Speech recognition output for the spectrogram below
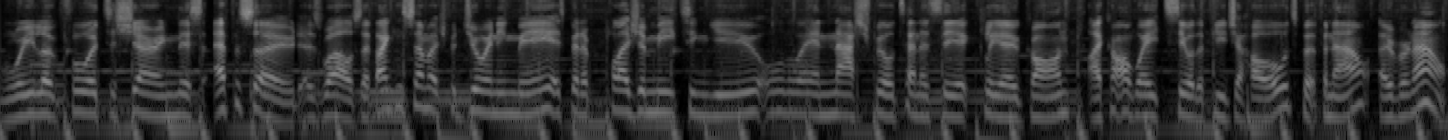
We look forward to sharing this episode as well. So thank you so much for joining me. It's been a pleasure meeting you all the way in Nashville, Tennessee at ClioCon. I can't wait to see what the future holds. But for now, over and out.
